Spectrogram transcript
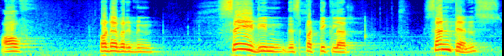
of whatever been said in this particular sentence,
